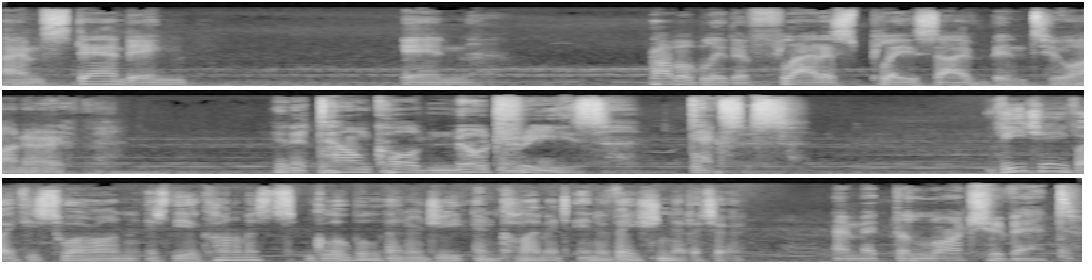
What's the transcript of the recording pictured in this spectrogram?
I'm standing in probably the flattest place I've been to on Earth. In a town called Notrees, Texas. Vijay Vaitheeswaran is The Economist's Global Energy and Climate Innovation Editor. I'm at the launch event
